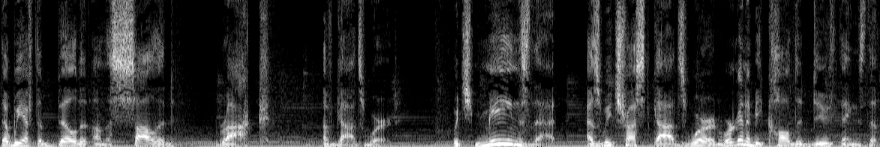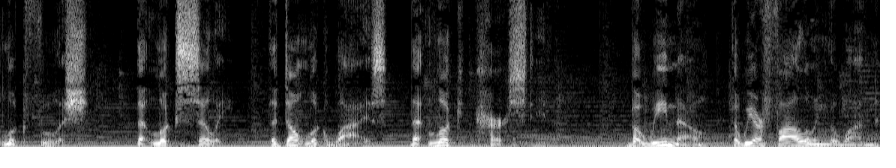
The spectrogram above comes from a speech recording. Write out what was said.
that we have to build it on the solid rock of God's word, which means that as we trust God's word, we're going to be called to do things that look foolish, that look silly, that don't look wise, that look cursed even. But we know that we are following the one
